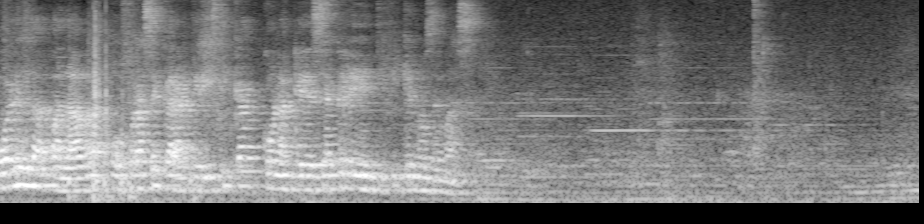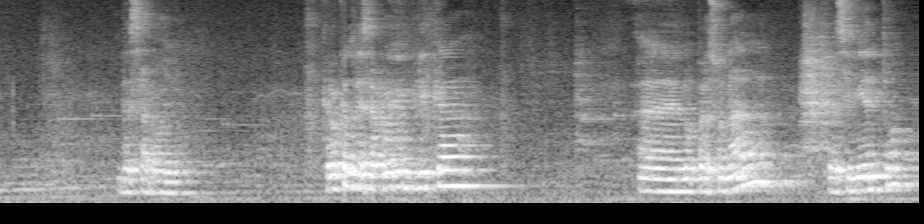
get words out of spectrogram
¿Cuál es la palabra o frase característica con la que desea que le identifiquen los demás? Desarrollo. Creo que el desarrollo implica eh, lo personal, crecimiento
